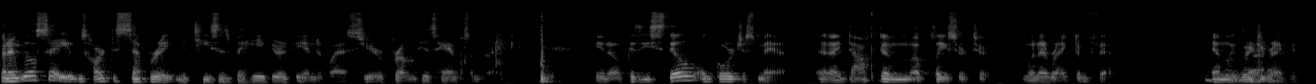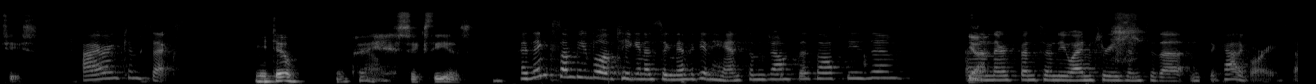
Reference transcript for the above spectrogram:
But I will say it was hard to separate Matisse's behavior at the end of last year from his handsome rank, you know, because he's still a gorgeous man. And I docked him a place or two when I ranked him fifth. Emily, where'd you rank Matisse? I ranked him sixth. Me too. Okay, 60 is. I think some people have taken a significant handsome jump this off season, And Yeah. then there's been some new entries into the into the category. So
